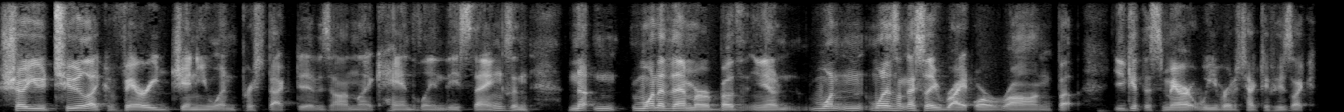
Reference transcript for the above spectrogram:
show you two like very genuine perspectives on like handling these things. And one of them are both, you know, one one isn't necessarily right or wrong, but you get this Merritt Wever detective who's like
